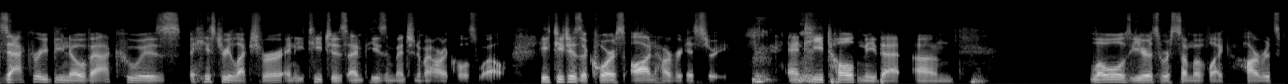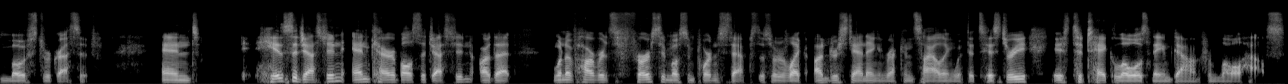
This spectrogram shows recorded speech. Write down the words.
Zachary B. Nowak, who is a history lecturer, and he teaches, and he's mentioned in my article as well. He teaches a course on Harvard history, and he told me that um, Lowell's years were some of like Harvard's most regressive. And his suggestion and Karabel's suggestion are that one of Harvard's first and most important steps to sort of like understanding and reconciling with its history is to take Lowell's name down from Lowell House.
